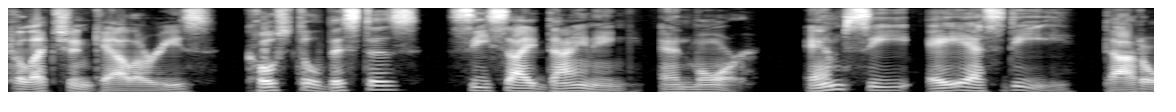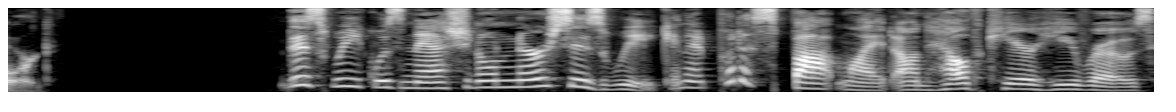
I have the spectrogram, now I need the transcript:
collection galleries, coastal vistas, seaside dining, and more. MCASD.org. This week was National Nurses Week, and it put a spotlight on healthcare heroes.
